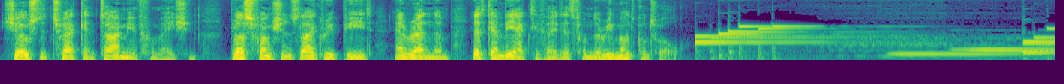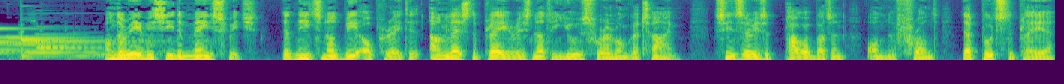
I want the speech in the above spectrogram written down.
shows the track and time information, plus functions like repeat and random that can be activated from the remote control. On the rear we see the main switch that needs not be operated unless the player is not in use for a longer time since there is a power button on the front that puts the player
